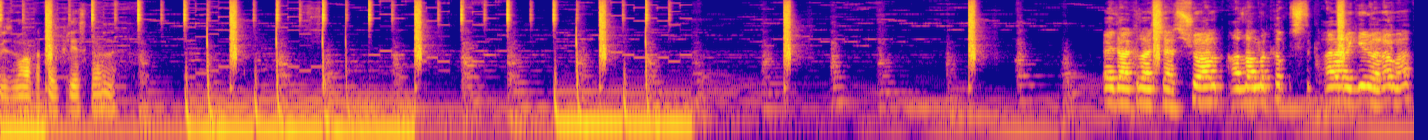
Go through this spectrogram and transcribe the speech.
Biz muvaffak pres geldi. Evet arkadaşlar şu an adamla kapıştık. Ara ara geliyor ama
